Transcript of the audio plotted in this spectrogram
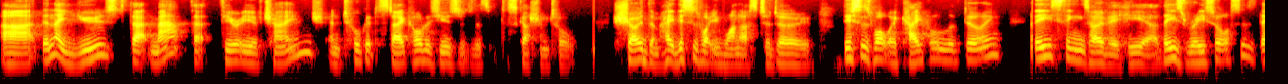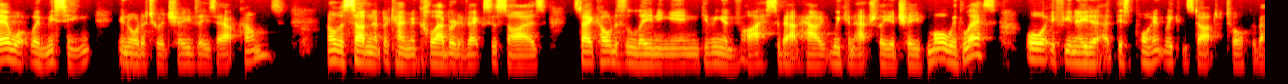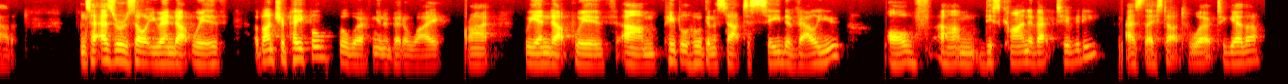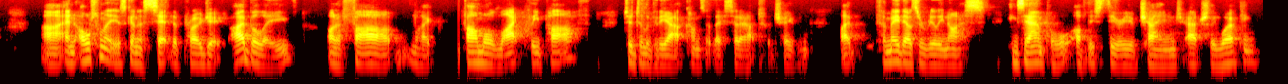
Uh, then they used that map, that theory of change, and took it to stakeholders, used it as a discussion tool, showed them, hey, this is what you want us to do. This is what we're capable of doing. These things over here, these resources, they're what we're missing in order to achieve these outcomes. And all of a sudden, it became a collaborative exercise. Stakeholders are leaning in, giving advice about how we can actually achieve more with less, or if you need it at this point, we can start to talk about it. And so as a result, you end up with a bunch of people who are working in a better way, right? We end up with um, people who are going to start to see the value of um, this kind of activity as they start to work together. Uh, and ultimately, it's going to set the project, I believe, on a far like far more likely path to deliver the outcomes that they set out to achieve. And like for me, that was a really nice example of this theory of change actually working.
